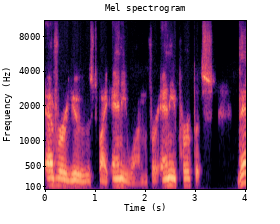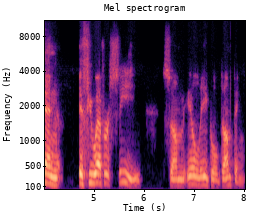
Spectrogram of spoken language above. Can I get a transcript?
ever used by anyone for any purpose, then if you ever see some illegal dumping,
